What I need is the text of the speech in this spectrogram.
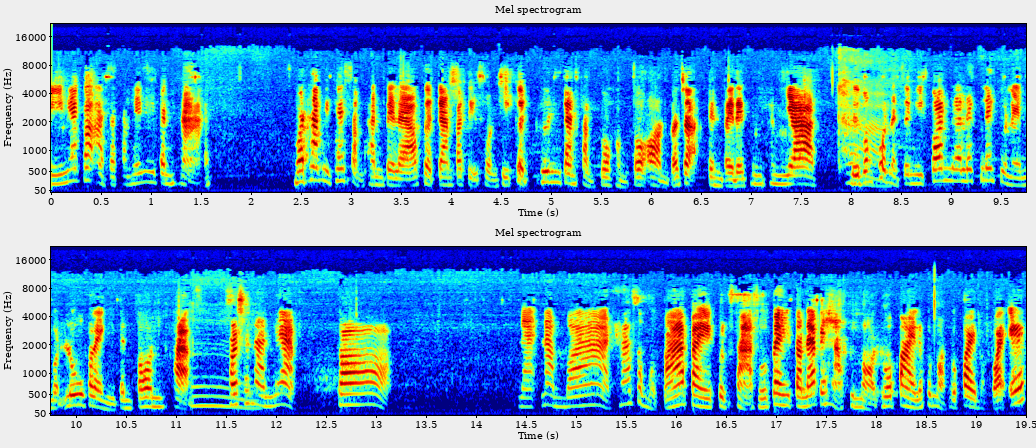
นี้เนี่ยก็อาจจะทำให้มีปัญหา ว่าถ้ามีเพศสัมพันธ์ไปแล้ว เกิดการปฏิสนธิเกิดขึ้นการฝังตัวของตัวอ่อนก็จะเป็นไปได้ค่อนข้างยากค่ะหรือบางคนอาจจะมีก้อนเนื้อเล็ก ๆ อยู่ในมดลูกอะไรอย่างนี้เป็นต้นค่ะอืมเพราะฉะนั้นเนี่ยก็แนะนำว่าถ้าสมมติว่าไปปรึกษาสมมติไปตอนแรกไปหาคุณหมอทั่วไปแล้วคุณหมอทั่วไปบอกว่าเอ๊ะ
